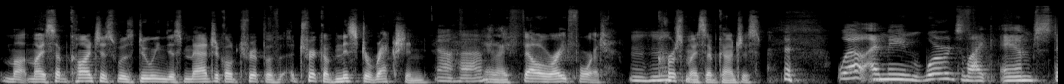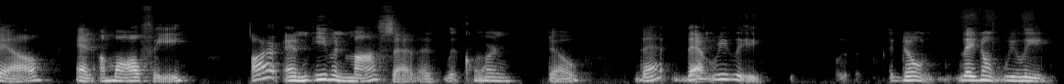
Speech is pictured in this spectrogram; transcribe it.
my, my subconscious was doing this magical trip of a trick of misdirection, Uh huh. and I fell right for it. Curse my subconscious. Well, I mean, words like Amstel and Amalfi are, and even masa, the, the corn dough, that that really don't they don't really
